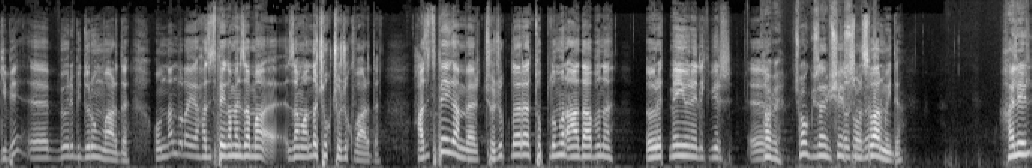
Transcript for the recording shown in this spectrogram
gibi e, böyle bir durum vardı. Ondan dolayı Hazreti Peygamber zama, zamanında çok çocuk vardı. Hazreti Peygamber çocuklara toplumun adabını öğretmeye yönelik bir e, Tabii. Çok güzel bir şey çalışması sordun. var mıydı? Halil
